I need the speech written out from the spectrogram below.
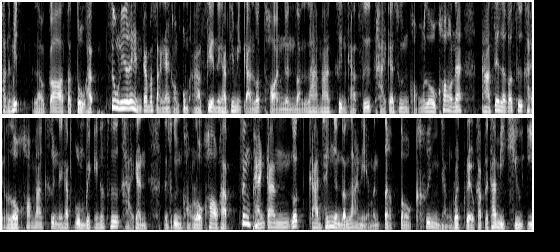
พันธมิตร แล้วก็ศัตรูครับซึ่งวันนี้เราได้เห็นการประสานงานของกลุ่มอาเซียนนะครับที่มีการลดทอนเงินดอลลาร์มากขึ้นครับซื้อขายกันสกุลของโลคอลนะอาเซียนเราก็ซื้อขายกับโลคอลมากขึ้นนะครับกลุ่มบริกเองก็ซื้อขายกันในสกุลของโลคอลครับซึ่งแผนการลดการใช้เงินดอลลาร์เนี่ยมันเติบโตขึ้นอย่างรวดเร็วครับและถ้ามี QE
